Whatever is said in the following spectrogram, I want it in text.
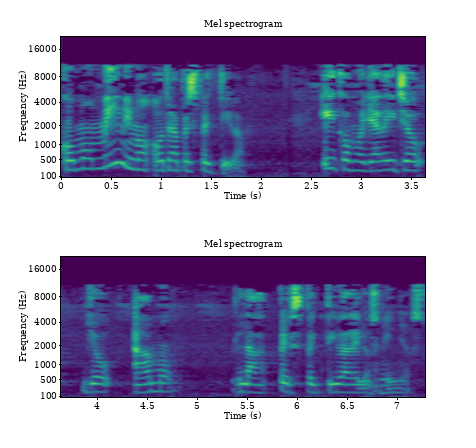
Como mínimo otra perspectiva. Y como ya he dicho, yo amo la perspectiva de los niños.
